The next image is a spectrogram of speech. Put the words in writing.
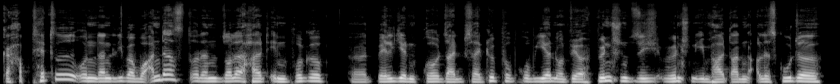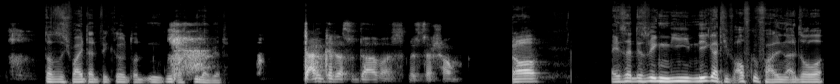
gehabt hätte und dann lieber woanders. Und dann soll er halt in Brügge äh, Belgien sein, sein Glück probieren. Und wir wünschen sich, wünschen ihm halt dann alles Gute, dass er sich weiterentwickelt und ein guter Spieler wird. Danke, dass du da warst, Mr. Schaum. Ja. er ist ja deswegen nie negativ aufgefallen. Also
